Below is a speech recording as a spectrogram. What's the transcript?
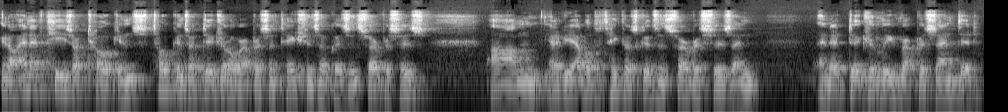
you know, NFTs are tokens. Tokens are digital representations of goods and services. Um, and if you're able to take those goods and services and and they're digitally represented,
